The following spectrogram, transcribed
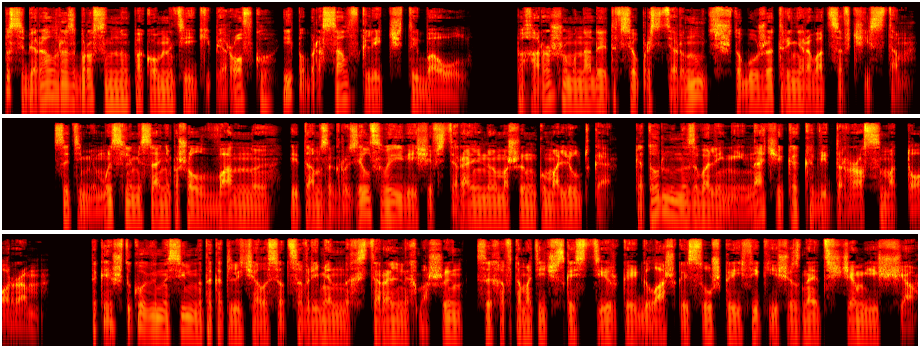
пособирал разбросанную по комнате экипировку и побросал в клетчатый баул. По-хорошему надо это все простернуть, чтобы уже тренироваться в чистом. С этими мыслями Саня пошел в ванную и там загрузил свои вещи в стиральную машинку-малютка, которую называли не иначе, как ведро с мотором. Такая штуковина сильно так отличалась от современных стиральных машин с их автоматической стиркой, глажкой, сушкой и фиг еще знает с чем еще.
